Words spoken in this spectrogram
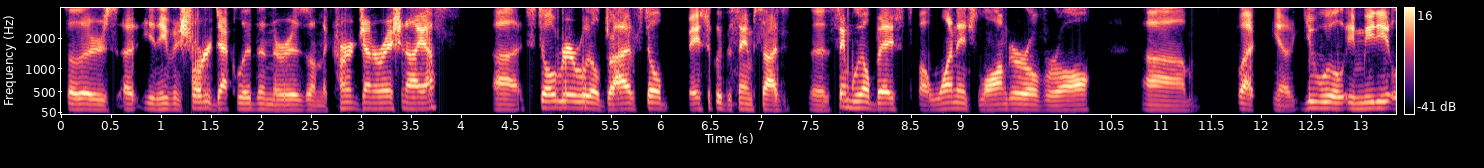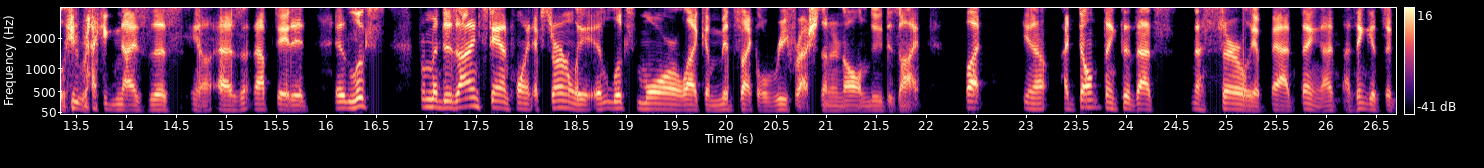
so there's a, an even shorter deck lid than there is on the current generation is uh, it's still rear wheel drive, still basically the same size, the same wheelbase. It's about one inch longer overall. Um, but you know, you will immediately recognize this, you know, as an updated. It looks from a design standpoint externally, it looks more like a mid-cycle refresh than an all-new design. But you know, I don't think that that's necessarily a bad thing. I, I think it's a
